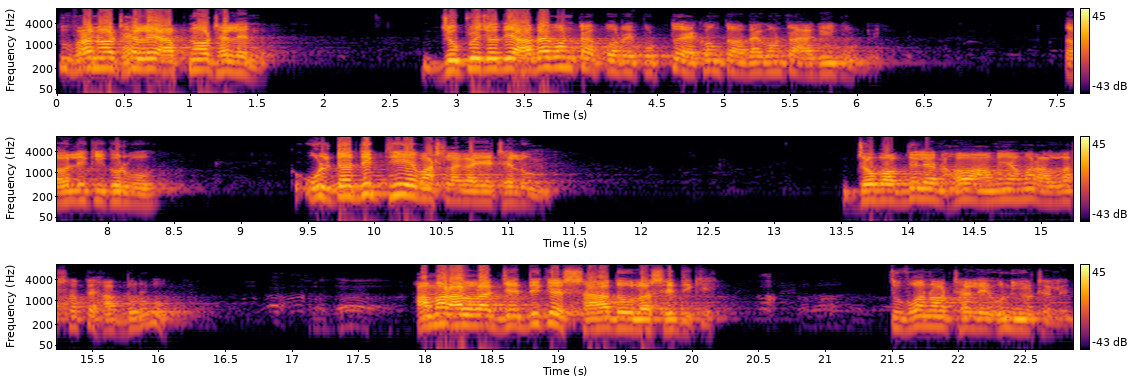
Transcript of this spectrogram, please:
তুফানও ঠেলে, আপনিও ঠেলেন। জুপড়ে যদি আধা ঘণ্টা পরে পড়তো, এখন তো আধা ঘণ্টা আগেই পড়বে। তাহলে কি করব? উল্টা দিক থেকে বাঁশ লাগাইয়ে ঠেলুন। জবাব দিলেন, হ, আমি আমার আল্লাহর সাথে হাত ধরব। আমার আল্লাহ যেদিকে, শাহাদৌলা সেদিকে। তুফানও ঠেলে উনিও ঠেলেন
